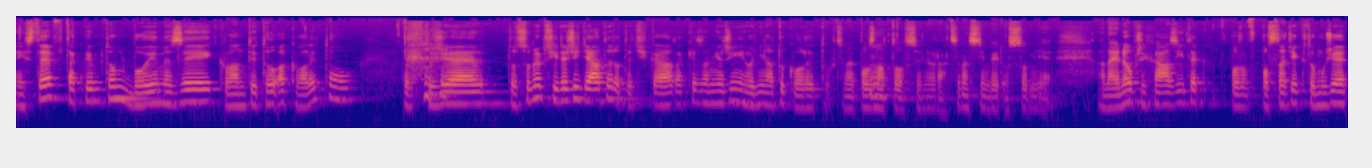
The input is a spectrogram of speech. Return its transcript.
Nejste v takovém tom boji mezi kvantitou a kvalitou? Protože to, co mi přijde, že děláte do tečka, tak je zaměření hodně na tu kvalitu. Chceme poznat mm. toho seniora, chceme s ním být osobně. A najednou přicházíte v podstatě k tomu, že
